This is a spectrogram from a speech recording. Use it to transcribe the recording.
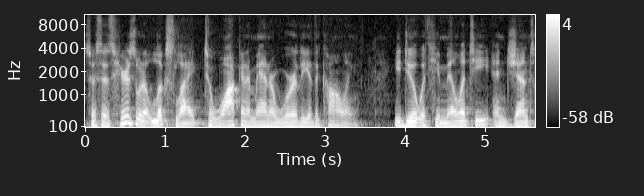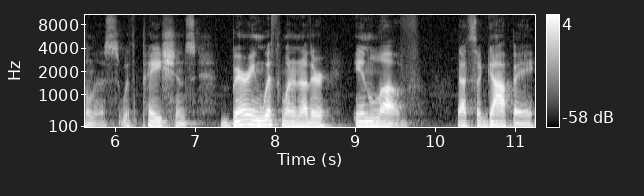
So it says, here's what it looks like to walk in a manner worthy of the calling. You do it with humility and gentleness, with patience, bearing with one another in love. That's agape,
